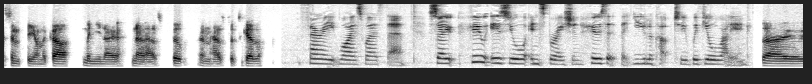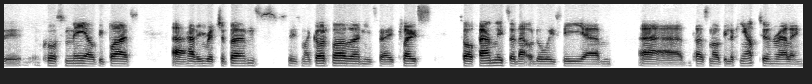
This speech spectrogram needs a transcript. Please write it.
sympathy on the car when you know know how it's built and how it's put together. Very wise words there. So, who is your inspiration? Who's it that you look up to with your rallying? So, of course, for me, I'll be biased uh, having Richard Burns, who's my godfather, and he's very close to our family. So that would always be um, uh, the person I'll be looking up to in rallying.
